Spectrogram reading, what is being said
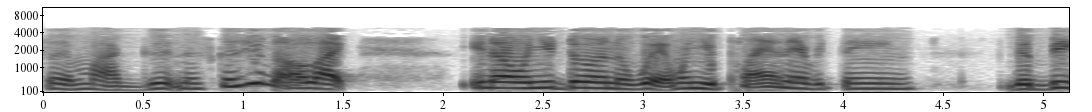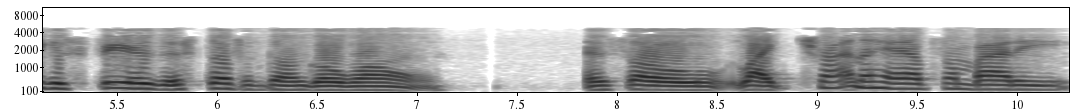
said, my goodness, because you know, like, you know, when you're doing the when you're planning everything, the biggest fear is that stuff is gonna go wrong, and so like trying to have somebody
